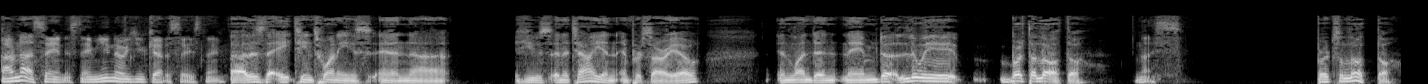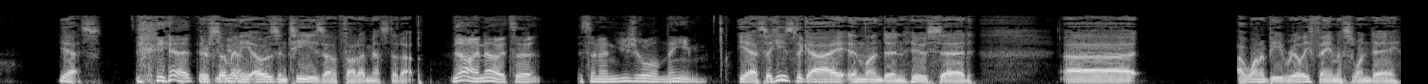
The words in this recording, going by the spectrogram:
I'm not saying his name. You know you got to say his name. Uh, this is the 1820s and, uh, he was an Italian impresario in London named Louis Bertolotto. Nice. Bertolotto. Yes. yeah. There's so many. O's and T's, I thought I messed it up. No, I know. It's a, it's an unusual name. Yeah, so he's the guy in London who said, uh, I want to be really famous one day,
